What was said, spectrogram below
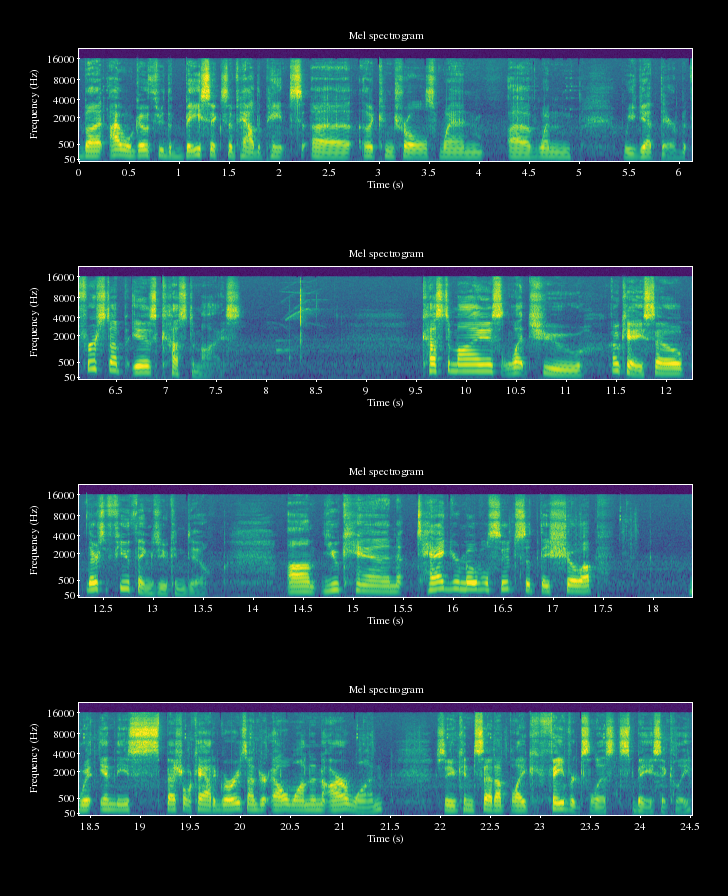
but I will go through the basics of how the paint uh, controls when, uh, when we get there. But first up is customize. Customize lets you... Okay, so there's a few things you can do. Um, you can tag your mobile suits that they show up in these special categories under L1 and R1. So you can set up like favorites lists, basically.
